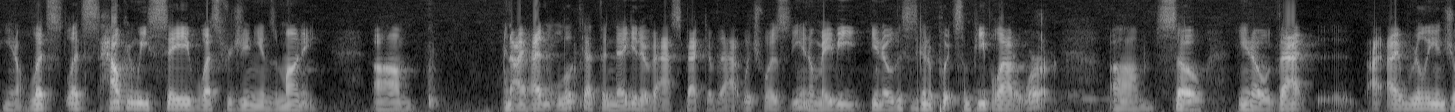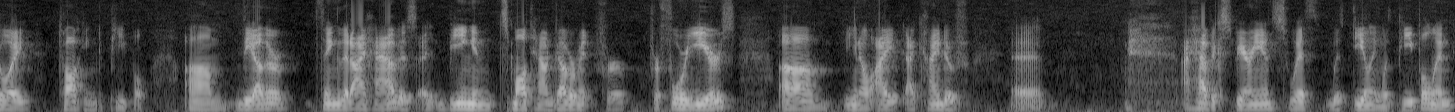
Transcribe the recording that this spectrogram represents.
you know, let's let's how can we save West Virginians money. Um, and I hadn't looked at the negative aspect of that, which was, you know, maybe, you know, this is going to put some people out of work. Um, so, you know, that I, I really enjoy talking to people. Um, the other thing that I have is uh, being in small town government for, for four years. Um, you know, I, I kind of, uh, I have experience with, with dealing with people, and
